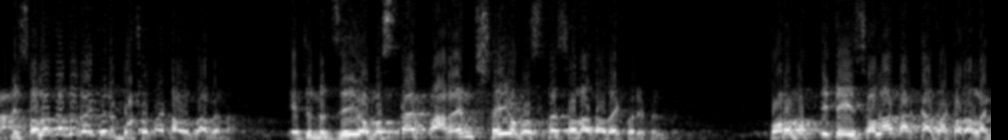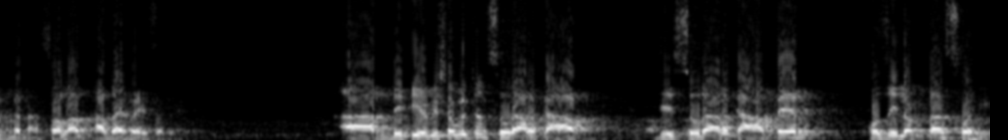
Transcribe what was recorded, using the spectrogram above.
আপনি চলাত আদায় করে বসে থাকাও যাবে না। এই জন্য যেই অবস্থায় পারেন সেই অবস্থায় চলাত আদায় করে ফেলবেন। পরবর্তীতে এই চলাত আর কাজা করা লাগবে না। চলাত আদায় হয়ে যাবে। আর দ্বিতীয় বিষয় বলছেন সুরা আল কাহাব যে সুরা আল কাহাফের ফজিলতটা সহি।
